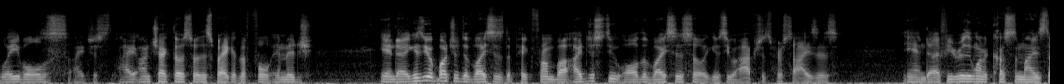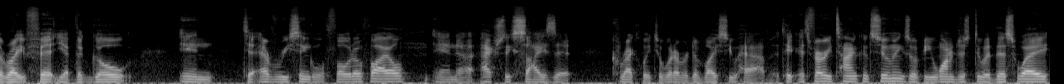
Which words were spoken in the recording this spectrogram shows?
labels. I just I uncheck those so this way I get the full image. And uh, it gives you a bunch of devices to pick from, but I just do all devices so it gives you options for sizes. And uh, if you really want to customize the right fit, you have to go in to every single photo file and uh, actually size it correctly to whatever device you have. It's very time consuming, so if you want to just do it this way,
